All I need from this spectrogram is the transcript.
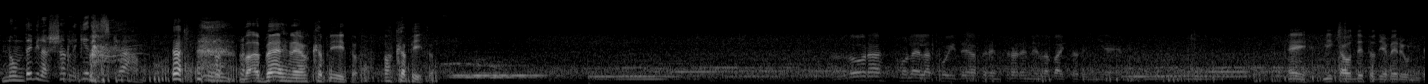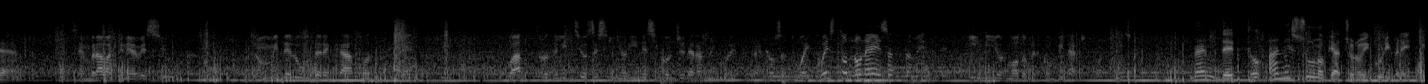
Non devi lasciarle via di scampo. Va bene, ho capito, ho capito. Allora, qual è la tua idea per entrare nella baita dei miei? Ehi, mica ho detto di avere un'idea. Sembrava che ne avessi una. Non mi deludere, capo, altrimenti quattro deliziose signorine si congeleranno in culetti per causa tua e questo non è esattamente il miglior modo per combinarci qualcosa. Ben detto, a nessuno piacciono i culi freddi.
